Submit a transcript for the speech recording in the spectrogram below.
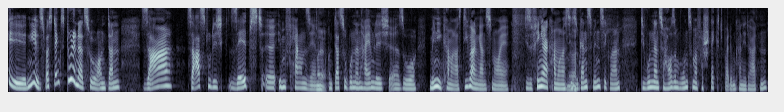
hey Nils, was denkst du denn dazu? Und dann sah, sahst du dich selbst äh, im Fernsehen. Ah ja. Und dazu wurden dann heimlich äh, so Mini-Kameras, die waren ganz neu. Diese Fingerkameras, die so ganz winzig waren, die wurden dann zu Hause im Wohnzimmer versteckt bei dem Kandidaten.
